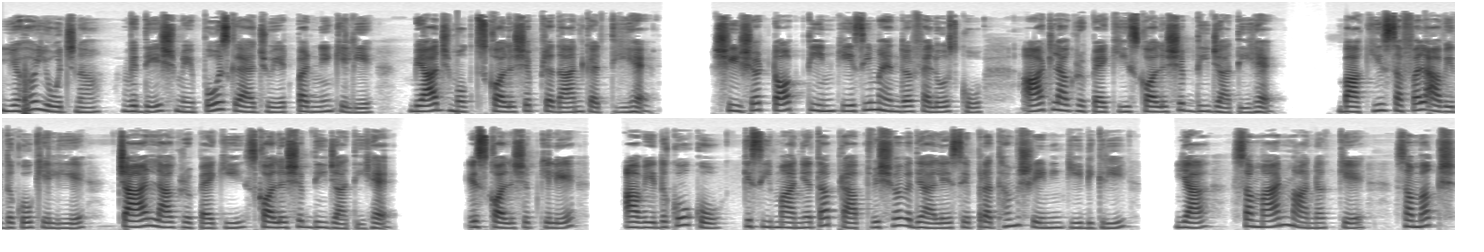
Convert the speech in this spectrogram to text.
यह योजना विदेश में पोस्ट ग्रेजुएट पढ़ने के लिए ब्याज मुक्त स्कॉलरशिप प्रदान करती है। शीर्षक टॉप तीन केसी महेंद्र फेलोज को आठ लाख रुपए की स्कॉलरशिप दी जाती है। बाकी सफल आवेदकों के लिए चार लाख रुपए की स्कॉलरशिप दी जाती है। इस स्कॉलरशिप के लिए आवेदकों को किसी मान्यता प्राप्त विश्वविद्यालय से प्रथम श्रेणी की डिग्री या समान मानक के समक्ष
